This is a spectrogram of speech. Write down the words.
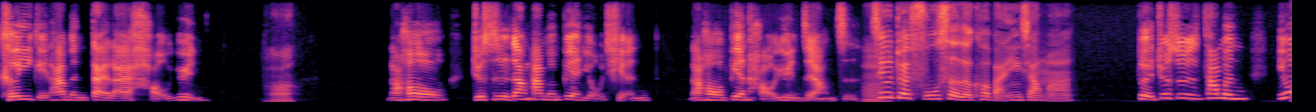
可以给他们带来好运，啊，然后就是让他们变有钱，然后变好运这样子。嗯是因为对肤色的刻板印象吗？对，就是他们，因为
